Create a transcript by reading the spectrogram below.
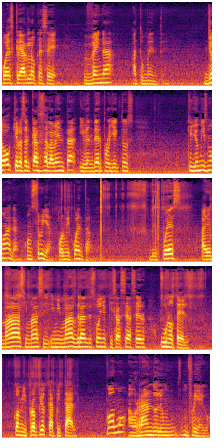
Puedes crear lo que se venga a tu mente. Yo quiero hacer casas a la venta y vender proyectos que yo mismo haga, construya por mi cuenta. Después haré más y más y, mi más grande sueño quizás sea hacer un hotel con mi propio capital. ¿Cómo? Ahorrándole un, friego.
